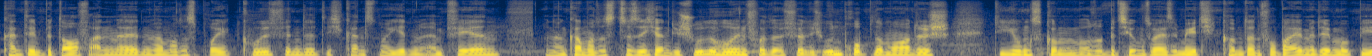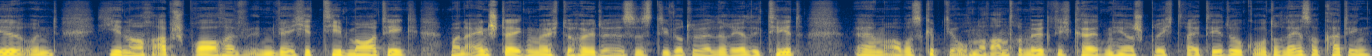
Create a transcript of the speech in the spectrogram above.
kann den Bedarf anmelden, wenn man das Projekt cool findet. Ich kann es nur jedem empfehlen. Und dann kann man das zu sich an die Schule holen, völlig unproblematisch. Die Jungs kommen oder beziehungsweise Mädchen kommen dann vorbei mit dem Mobil und je nach Absprache, in welche Thematik man einsteigen möchte. Heute ist es die virtuelle Realität, ähm, aber es gibt ja auch noch andere Möglichkeiten hier, sprich 3D-Druck Analog- oder Lasercutting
